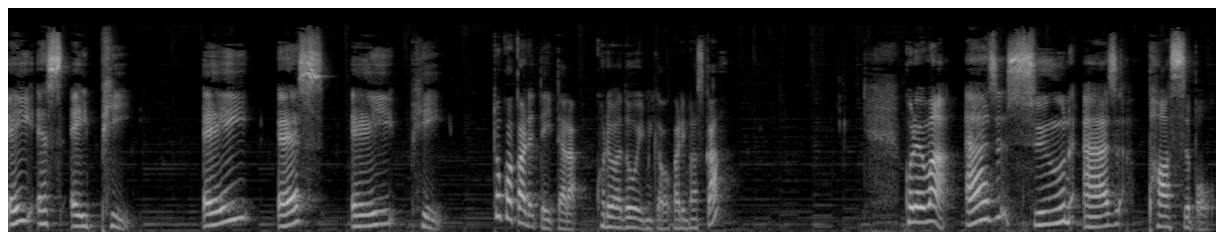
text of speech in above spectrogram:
ASAP。ASAP と書かれていたら、これはどういう意味かわかりますか？これは as soon as possible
